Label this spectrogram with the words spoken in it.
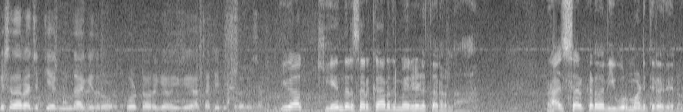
ದೇಶದ ರಾಜಕೀಯ ಮುಂದಾಗಿದ್ರು? ಮುಂದೆ ಆಗಿದ್ರು ಕೋರ್ಟ್ ಅವರಿಗೆ ಈಗ ಚಟಿ ಬಿಸಿರೋದು ಸರ್. ಈಗ ಕೇಂದ್ರ ಸರ್ಕಾರದ ಮೇಲೆ ಹೇಳ್ತಾರಲ್ಲ ರಾಜ್ಯ ಸರ್ಕಾರದಲ್ಲಿ ಇವ್ರು ಮಾಡ್ತಿರೋದೇನು?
